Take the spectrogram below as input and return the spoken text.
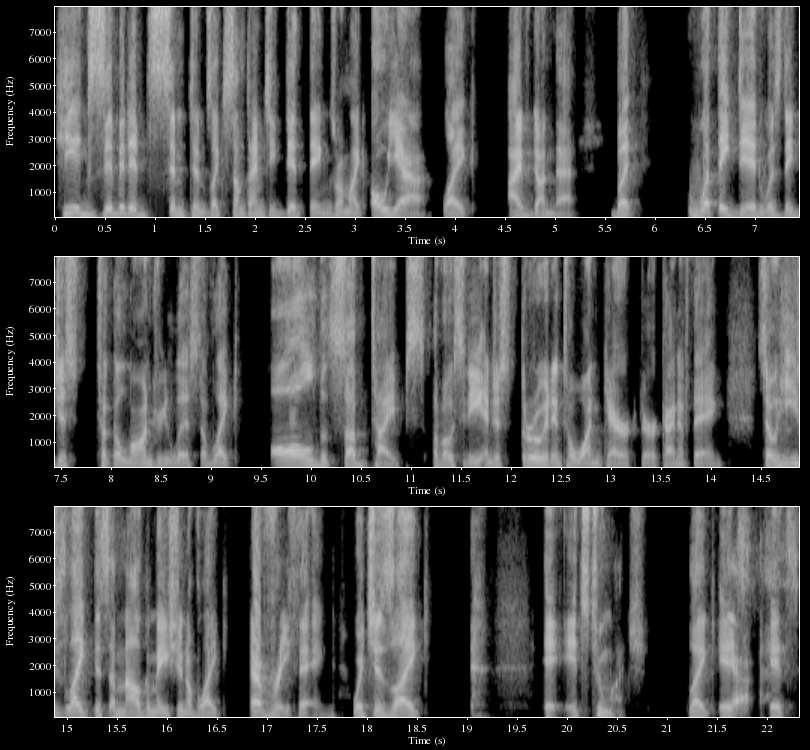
he exhibited symptoms. Like sometimes he did things where I'm like, oh yeah, like I've done that. But what they did was they just took a laundry list of like all the subtypes of OCD and just threw it into one character kind of thing. So Mhm. he's like this amalgamation of like everything, which is like it, it's too much. Like it's Yeah. it's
